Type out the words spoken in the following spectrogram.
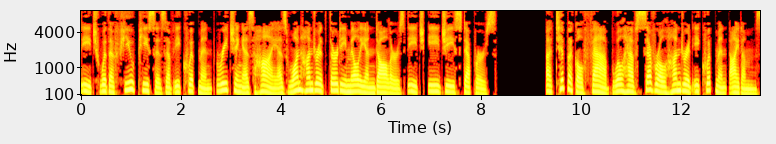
each with a few pieces of equipment reaching as high as $130 million each e.g. steppers. A typical fab will have several hundred equipment items.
